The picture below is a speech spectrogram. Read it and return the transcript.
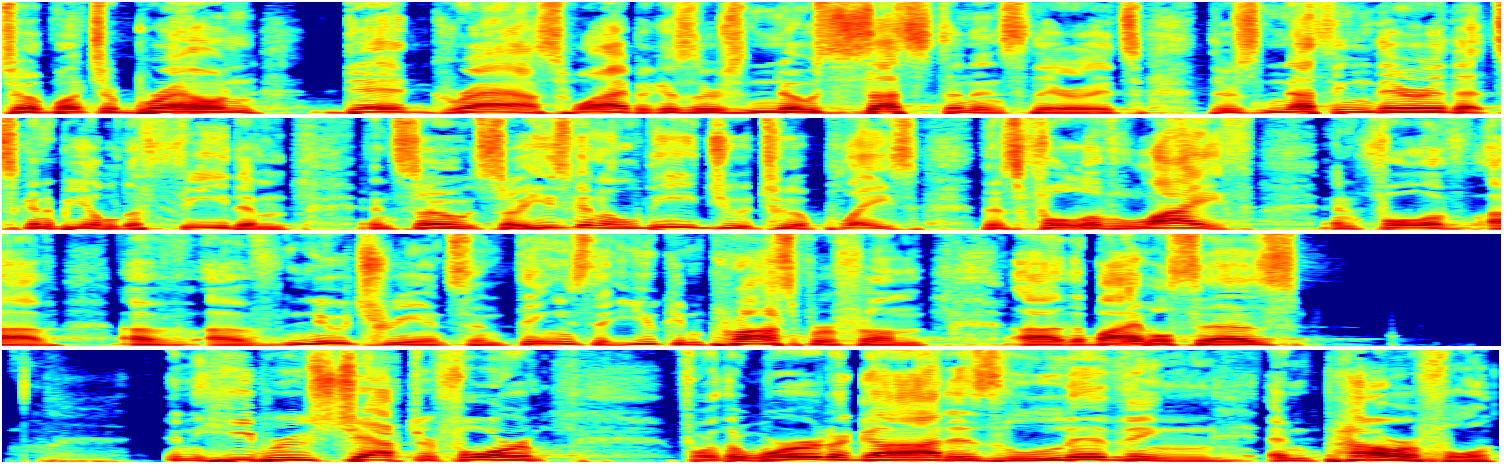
to a bunch of brown dead grass. Why? Because there's no sustenance there. It's there's nothing there that's going to be able to feed him. And so so he's going to lead you to a place that's full of life and full of of of, of nutrients and things that you can prosper from. Uh, the Bible says in Hebrews chapter four, for the word of God is living and powerful.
